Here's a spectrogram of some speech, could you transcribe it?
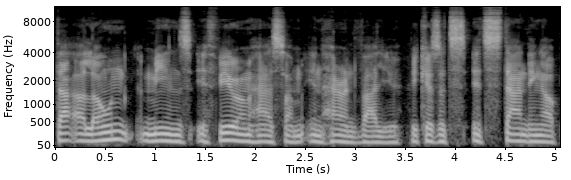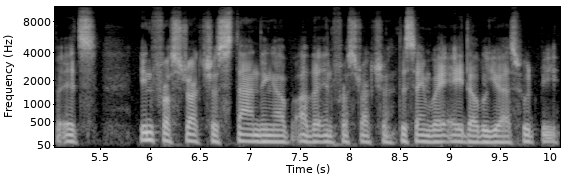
that alone means Ethereum has some inherent value because it's it's standing up its infrastructure standing up other infrastructure the same way AWS would be.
